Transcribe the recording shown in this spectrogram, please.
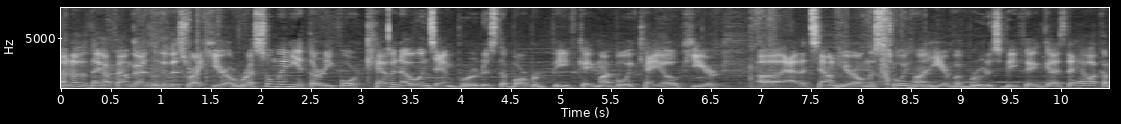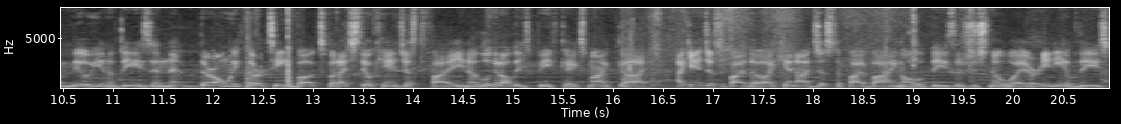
Another thing I found, guys, look at this right here. WrestleMania 34, Kevin Owens and Brutus the Barber Beefcake. My boy KO here uh, out of town here on this toy hunt here, but Brutus Beefcake, guys, they have like a million of these, and they're only 13 bucks, but I still can't justify it. You know, look at all these beefcakes. My God. I can't justify, though. I cannot justify buying all of these. There's just no way, or any of these,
